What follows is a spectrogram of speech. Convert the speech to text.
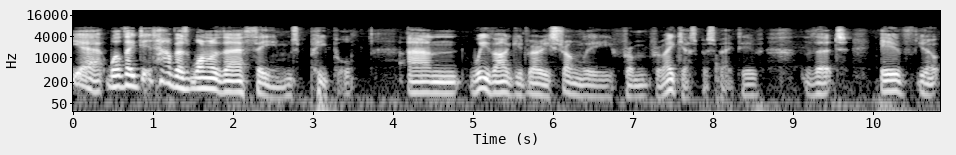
Yeah, well, they did have as one of their themes people, and we've argued very strongly from from ACAS perspective that if you know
